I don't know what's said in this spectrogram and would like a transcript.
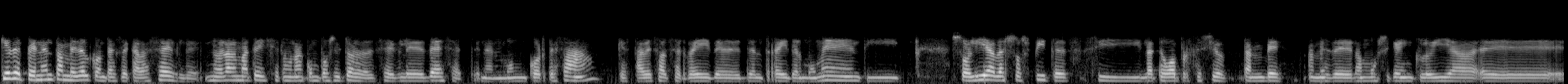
que depenen també del context de cada segle. No era el mateix ser una compositora del segle XVII en el món cortesà, que estaves al servei de, del rei del moment i solia haver sospites si la teua professió també, a més de la música, incloïa eh,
